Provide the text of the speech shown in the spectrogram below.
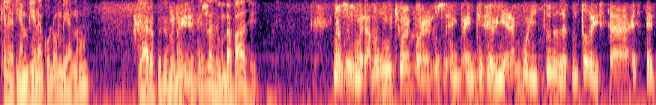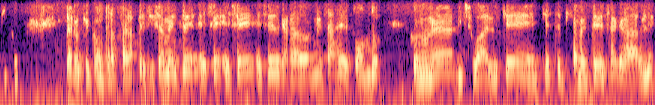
que le harían bien a Colombia, ¿no? Claro, pero me Pues imagino mire, que es la segunda fase. Nos esmeramos mucho en ponerlos, en, en que se vieran bonitos desde el punto de vista estético, pero que contrastara precisamente ese, ese, ese desgarrador mensaje de fondo con una visual que, que estéticamente es agradable,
